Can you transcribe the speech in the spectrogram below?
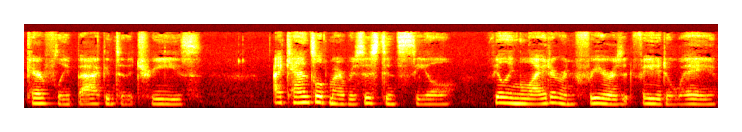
carefully back into the trees. I cancelled my resistance seal, feeling lighter and freer as it faded away.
